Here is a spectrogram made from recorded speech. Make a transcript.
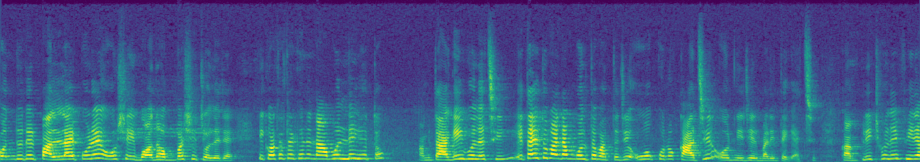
বন্ধুদের পাল্লায় পড়ে ও সেই বদ অভ্যাসে চলে যায়। এই কথাটা এখানে না বললেই হতো। আমি তো আগেই বলেছি। এটাই তো ম্যাডাম বলতে পারতো যে, ও কোনো কাজে ওর নিজের বাড়িতে গেছে। কমপ্লিট হলেই ফিরে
